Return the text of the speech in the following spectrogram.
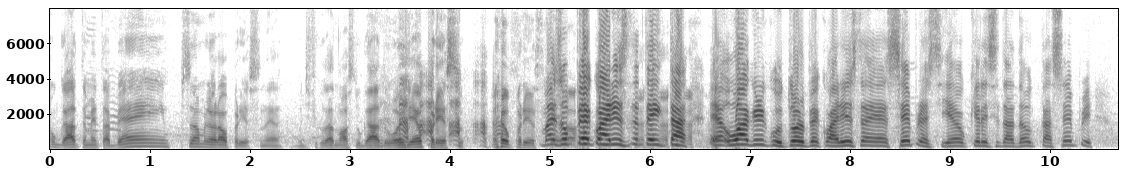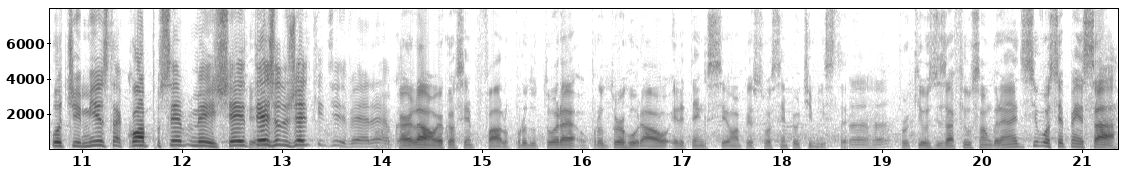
O gado também está bem, precisamos melhorar o preço, né? A dificuldade nossa do gado hoje é o preço. É o preço. Mas o Carlão. pecuarista tem que estar. o agricultor, o pecuarista é sempre assim, é aquele cidadão que está sempre otimista, copo sempre meio cheio, esteja do jeito que tiver, né? rapaz? Carlão, é o que eu sempre falo, o produtor, é- o produtor rural, ele tem que ser uma pessoa sempre otimista. Aham. Porque os desafios são grandes. Se você pensar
